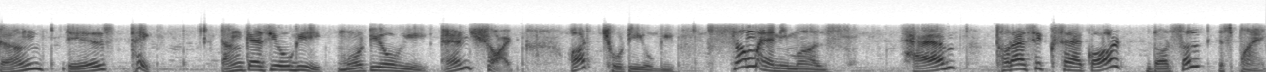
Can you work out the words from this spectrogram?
टंग इज़ थिक टंग कैसी होगी, मोटी होगी एंड शॉर्ट और छोटी होगी। Some animals have thoracic sac और डॉर्सल स्पाइन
